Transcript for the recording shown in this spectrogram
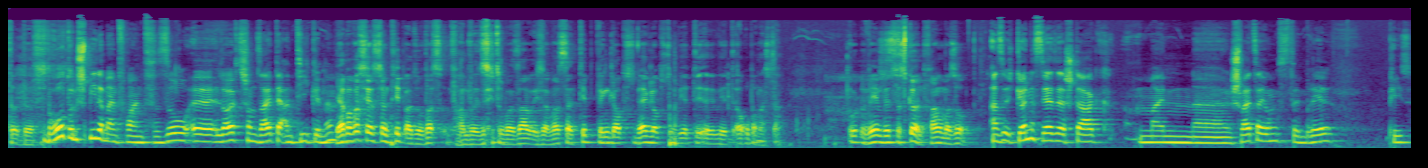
Das, Brot und Spiele, mein Freund. So äh, läuft schon seit der Antike, ne? ja, aber was ist jetzt dein Tipp? Also, was haben wir jetzt nicht drüber gesagt? Ich sage, was ist dein Tipp? Wen glaubst, wer glaubst du wird, äh, wird Europameister? Und wem willst du es gönnen? Fragen wir mal so. Also ich gönne es sehr, sehr stark meinen äh, Schweizer Jungs, den Brel. Peace.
